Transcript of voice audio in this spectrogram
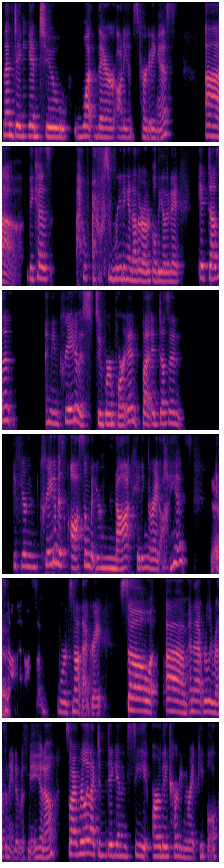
then dig into what their audience targeting is. Uh, because I, I was reading another article the other day. It doesn't I mean, creative is super important, but it doesn't, if your creative is awesome, but you're not hitting the right audience, yeah. it's not that awesome or it's not that great. So, um, and that really resonated with me, you know. So I really like to dig in and see are they targeting the right people?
